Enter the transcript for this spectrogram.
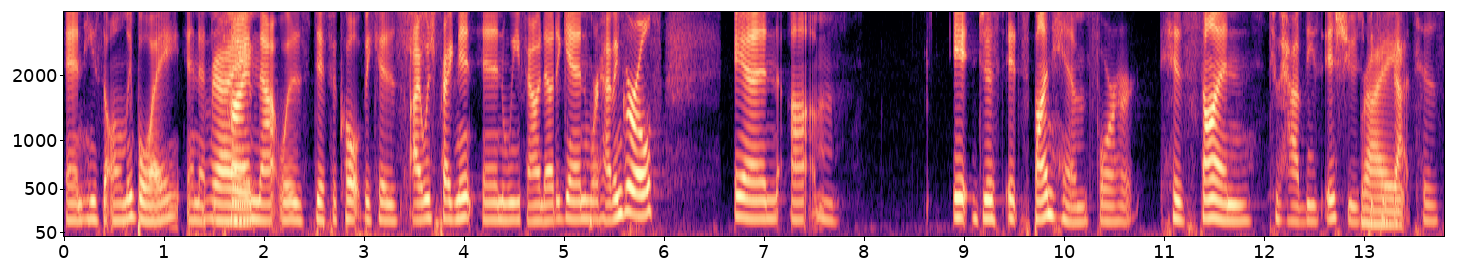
and he's the only boy. And at the Right. time, that was difficult because I was pregnant, and we found out again we're having girls, and um, it just it spun him for his son to have these issues Right. because that's his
